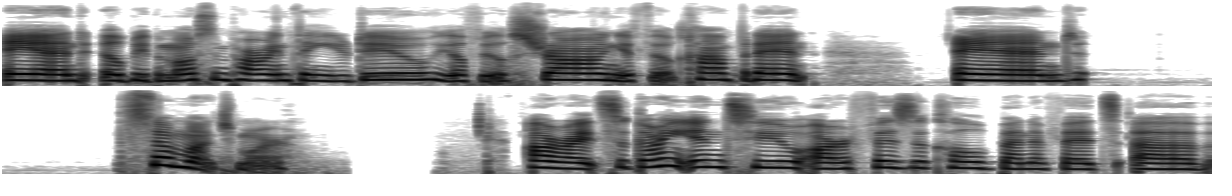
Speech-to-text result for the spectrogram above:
and it'll be the most empowering thing you do. You'll feel strong, you'll feel confident, and so much more. All right, so going into our physical benefits of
